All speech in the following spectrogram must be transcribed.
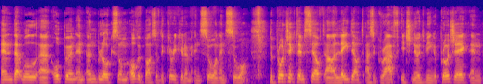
and that will uh, open and unblock some other parts of the curriculum, and so on and so on. The projects themselves are laid out as a graph, each node being a project, and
